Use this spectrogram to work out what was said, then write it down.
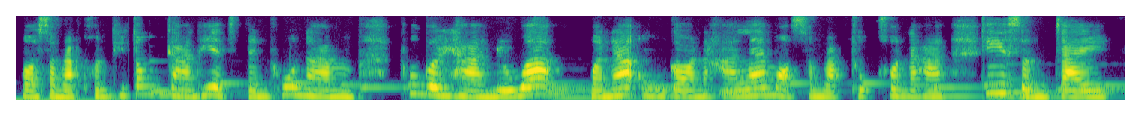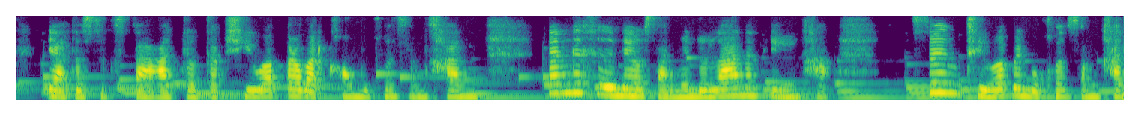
เหมาะสำหรับคนที่ต้องการที่อยากจะเป็นผู้นำผู้บริหารหรือว่าหัวหน้าองค์กรนะคะ และเหมาะสำหรับทุกคนนะคะ ที่สนใจอยากจะศึกษาเกี่ยวกับชีวประวัติของบุคคลสำคัญ นั่นก็คือเนลสันเมนดูล่านั่นเองค่ะ ซึ่งถือว่าเป็นบุคคลสำคัญ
